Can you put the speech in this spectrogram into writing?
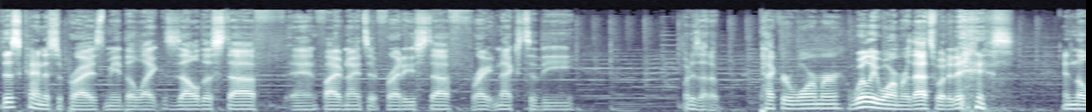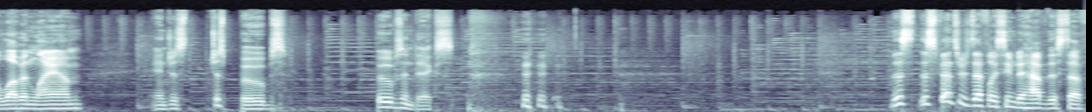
This kind of surprised me, the like Zelda stuff and Five Nights at Freddy's stuff right next to the, what is that, a pecker warmer? Willy warmer, that's what it is. and the Love and Lamb and just just boobs, boobs and dicks. This the Spencers definitely seem to have this stuff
